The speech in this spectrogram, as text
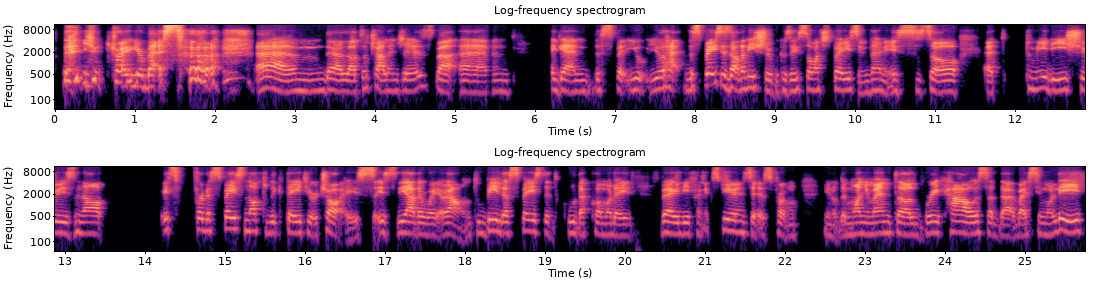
you try your best. um, there are lots of challenges, but um, again, the space you you have the space is not an issue because there's so much space in Venice. So, uh, to me, the issue is not it's for the space not to dictate your choice. It's the other way around to build a space that could accommodate very different experiences from you know the monumental brick house at the, by Simone Leigh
